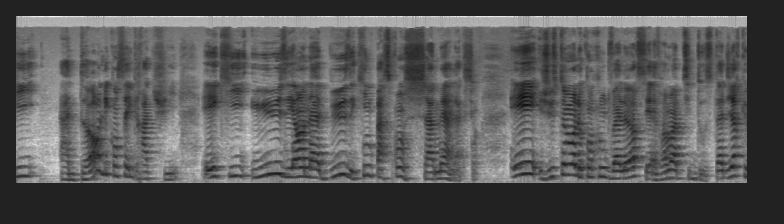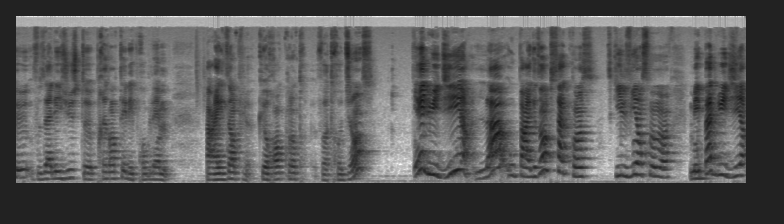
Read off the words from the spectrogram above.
qui adorent les conseils gratuits et qui usent et en abusent et qui ne passeront jamais à l'action. Et justement, le contenu de valeur, c'est vraiment à petite dose. C'est-à-dire que vous allez juste présenter les problèmes, par exemple, que rencontre votre audience, et lui dire là où, par exemple, ça coince, ce qu'il vit en ce moment. Mais pas de lui dire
